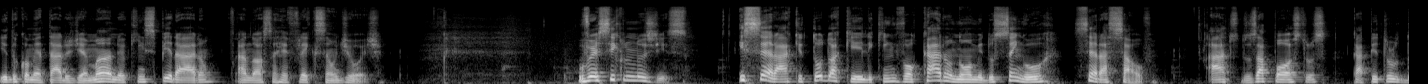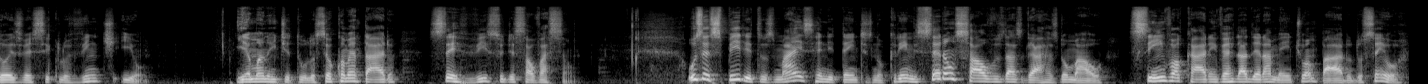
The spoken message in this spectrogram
e do comentário de Emmanuel que inspiraram a nossa reflexão de hoje. O versículo nos diz: E será que todo aquele que invocar o nome do Senhor será salvo? Atos dos Apóstolos, capítulo 2, versículo 21. E Emmanuel intitula o seu comentário Serviço de Salvação. Os espíritos mais renitentes no crime serão salvos das garras do mal, se invocarem verdadeiramente o amparo do Senhor.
